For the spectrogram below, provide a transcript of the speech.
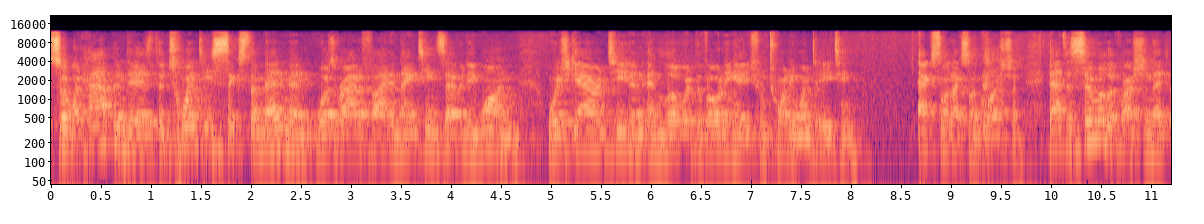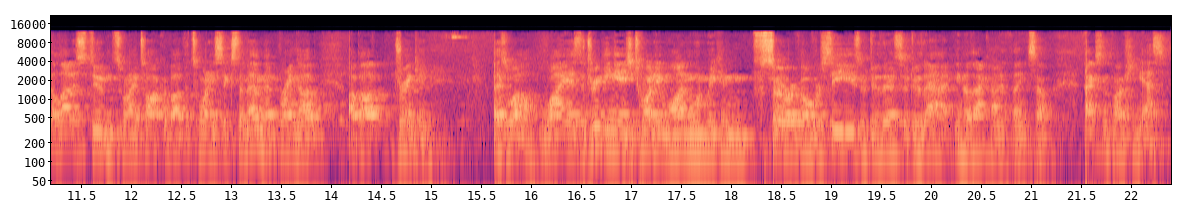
So what happened is the 26th Amendment was ratified in 1971, which guaranteed and, and lowered the voting age from 21 to 18. Excellent, excellent question. That's a similar question that a lot of students, when I talk about the 26th Amendment, bring up about drinking as well. Why is the drinking age 21 when we can serve overseas or do this or do that? You know, that kind of thing. So, excellent question. Yes?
